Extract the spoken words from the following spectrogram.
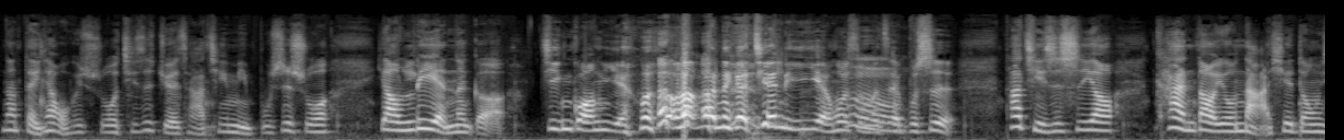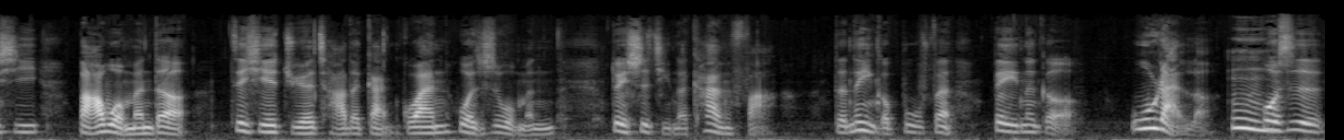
那等一下我会说，其实觉察清明不是说要练那个金光眼或者 不那个千里眼或什么之类，嗯不是，它其实是要看到有哪些东西把我们的这些觉察的感官，或者是我们对事情的看法的那个部分被那个污染了。嗯或是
